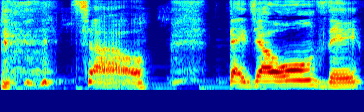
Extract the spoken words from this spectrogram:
Tchau. Até dia 11.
